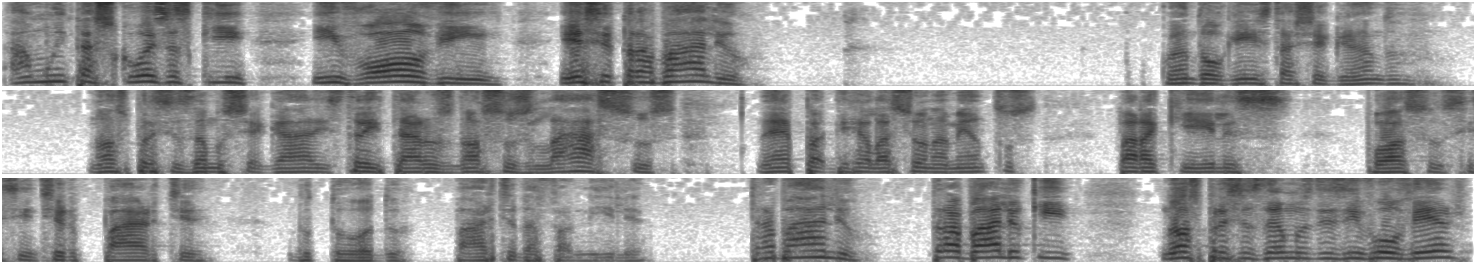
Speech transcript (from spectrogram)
Há muitas coisas que envolvem esse trabalho. Quando alguém está chegando, nós precisamos chegar, estreitar os nossos laços né, de relacionamentos para que eles possam se sentir parte do todo, parte da família. Trabalho, trabalho que nós precisamos desenvolver.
